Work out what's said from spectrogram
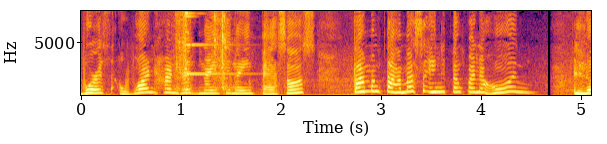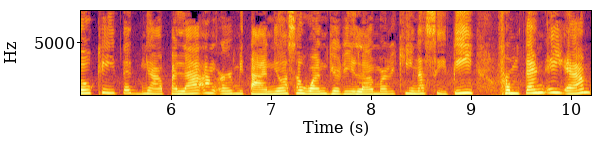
worth 199 pesos. Tamang-tama sa init ng panahon. Located nga pala ang Ermitanyo sa One Guerrilla, Marikina City from 10 a.m.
